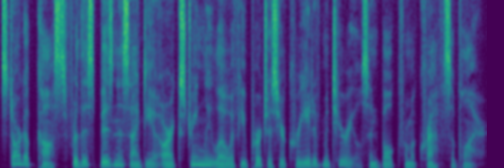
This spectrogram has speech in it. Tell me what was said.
Startup costs for this business idea are extremely low if you purchase your creative materials in bulk from a craft supplier.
